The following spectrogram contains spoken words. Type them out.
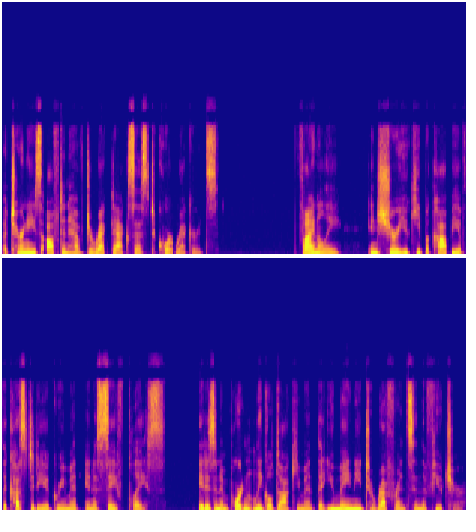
Attorneys often have direct access to court records. Finally, ensure you keep a copy of the custody agreement in a safe place. It is an important legal document that you may need to reference in the future.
